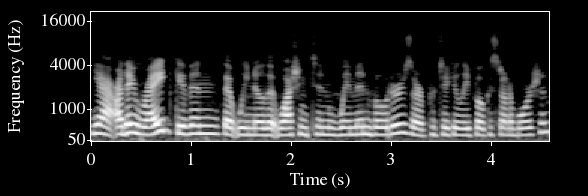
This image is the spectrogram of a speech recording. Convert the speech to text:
Yeah, are they right given that we know that Washington women voters are particularly focused on abortion?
